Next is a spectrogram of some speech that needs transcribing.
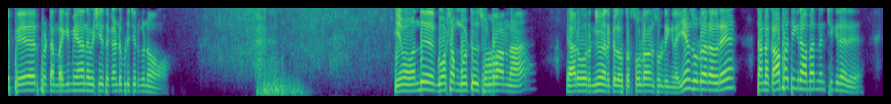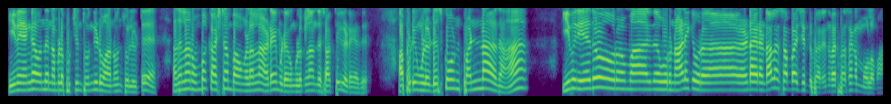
எப்பேற்பட்ட மகிமையான விஷயத்தை கண்டுபிடிச்சிருக்கணும்? இவன் வந்து கோஷம் போட்டு சொல்றான்னா யாரோ ஒரு நியூயார்க்கில் ஒருத்தர் சொல்றான்னு சொல்றீங்களா? ஏன் சொல்றாரு அவரு? தன்னை காப்பாத்திக்கிற மாதிரி நினைச்சுக்கிறாரு. இவன் எங்க வந்து நம்மளை பிடிச்சின்னு தொங்கிடுவானோன்னு சொல்லிட்டு அதெல்லாம் ரொம்ப கஷ்டம் அவங்களெல்லாம் அடைய முடியாது உங்களுக்குலாம் அந்த சக்தி கிடையாது. அப்படி உங்களை டிஸ்கவுண்ட் பண்ணாதான் இவர் ஏதோ ஒரு மா ஒரு நாளைக்கு ஒரு ரெண்டாயிரம் டாலர் சம்பாதிச்சுட்டு இருப்பார். இந்த மாதிரி பிரசங்கம் மூலமா.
